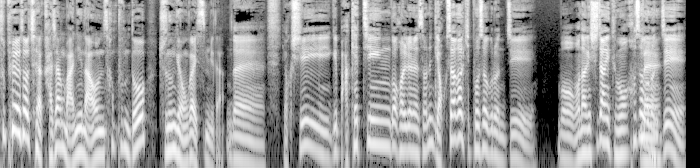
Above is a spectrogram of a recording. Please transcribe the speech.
투표에서 제가 가장 많이 나온 상품도 주는 경우가 있습니다. 네. 역시 이게 마케팅과 관련해서는 역사가 깊어서 그런지 뭐 워낙에 시장의 규모가 커서 네. 그런지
